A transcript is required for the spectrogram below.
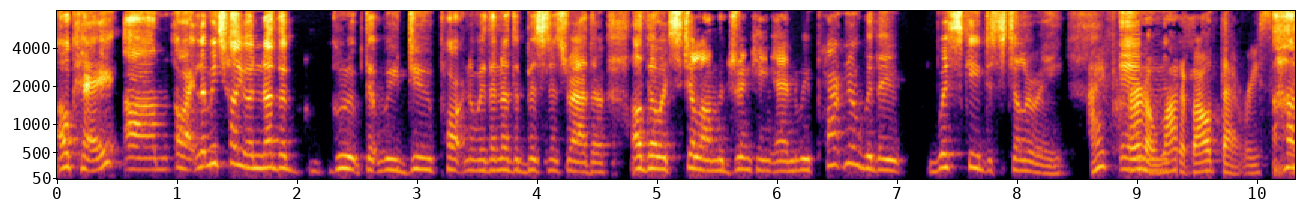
Okay. Um, all right. Let me tell you another group that we do partner with, another business rather, although it's still on the drinking end. We partner with a whiskey distillery I've heard a lot about that recently.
